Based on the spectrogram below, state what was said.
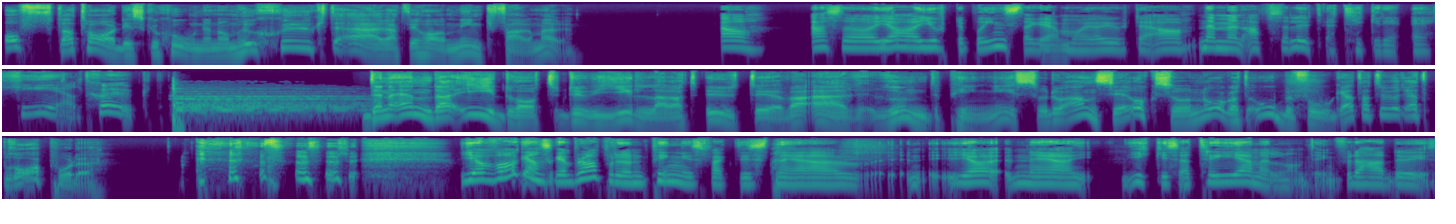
ofta ta diskussionen om hur sjukt det är att vi har minkfarmer. Ja, alltså, jag har gjort det på Instagram och jag har gjort det. Ja, nej, men absolut, jag tycker det är helt sjukt. Den enda idrott du gillar att utöva är rundpingis och du anser också något obefogat att du är rätt bra på det. jag var ganska bra på rundpingis faktiskt när jag, jag, när jag gick i så trean eller någonting. För då hade vi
